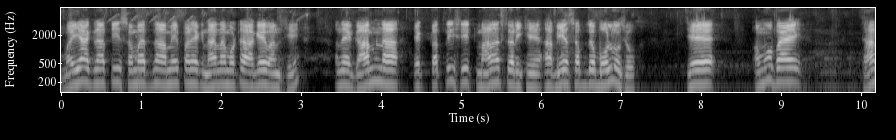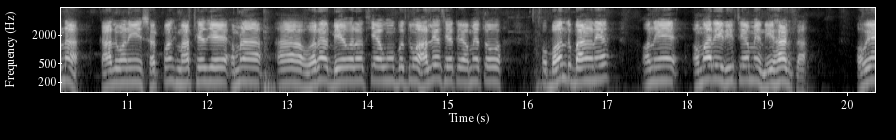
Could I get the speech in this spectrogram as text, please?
મૈયા જ્ઞાતિ સમાજના અમે પણ એક નાના મોટા આગેવાન છીએ. અને ગામના એક પ્રતિષ્ઠિત માણસ તરીકે આ બે શબ્દો બોલું છું. જે અમુભાઈ ધાના કાલવાણી સરપંચ માથે જે હમણાં આ વરસ બે વર્ષથી હું બધું હાલે છે તે અમે તો બંધ બારણે અને અમારી રીતે અમે નિહાળતા. હવે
